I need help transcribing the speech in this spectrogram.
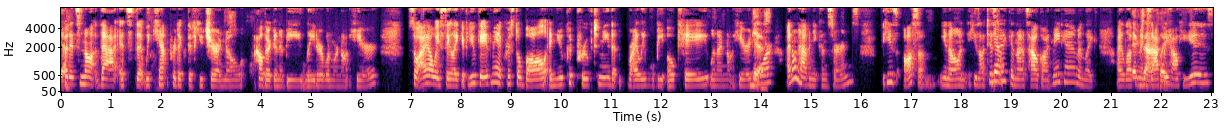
Yeah. But it's not that. It's that we can't predict the future and know how they're going to be later when we're not here. So I always say, like, if you gave me a crystal ball and you could prove to me that Riley will be okay when I'm not here anymore, yes. I don't have any concerns. He's awesome, you know, and he's autistic yeah. and that's how God made him. And like, I love exactly. him exactly how he is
